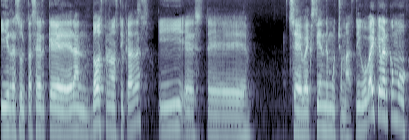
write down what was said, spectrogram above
y resulta ser que eran dos pronosticadas y este se extiende mucho más. Digo, hay que ver cómo,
